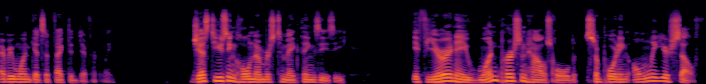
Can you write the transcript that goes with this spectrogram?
everyone gets affected differently. Just using whole numbers to make things easy, if you're in a one person household supporting only yourself,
